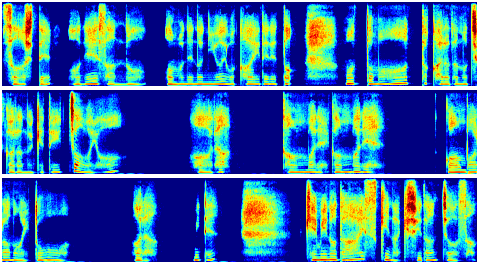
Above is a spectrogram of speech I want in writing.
そうしてお姉さんのお胸の匂いを嗅いでると、もっともっと体の力抜けていっちゃうわよ。ほら、頑張れ頑張れ。頑張らないと。ほら、見て。君の大好きな騎士団長さん。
